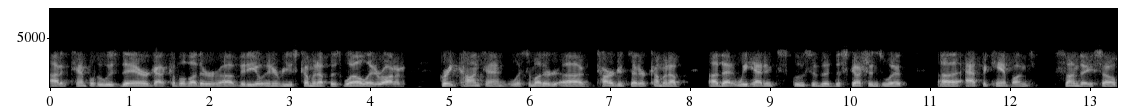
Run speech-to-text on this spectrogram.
out of Temple, who was there. Got a couple of other uh, video interviews coming up as well later on, and great content with some other uh, targets that are coming up uh, that we had exclusive discussions with uh, at the camp on Sunday. So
